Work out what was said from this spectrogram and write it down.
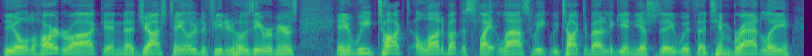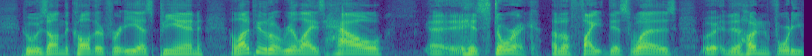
the old Hard Rock, and uh, Josh Taylor defeated Jose Ramirez. And we talked a lot about this fight last week. We talked about it again yesterday with uh, Tim Bradley, who was on the call there for ESPN. A lot of people don't realize how uh, historic of a fight this was. Uh, The 140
